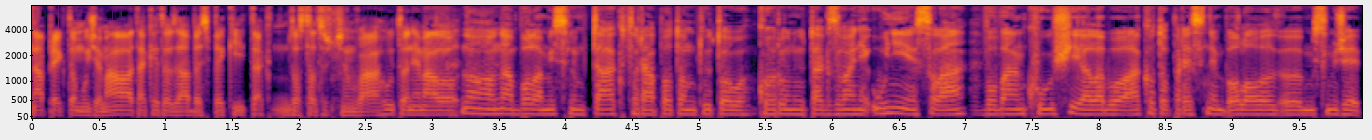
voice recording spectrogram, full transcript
napriek tomu, že mala takéto zábezpeky, tak dostatočnú váhu to nemalo. No ona bola, myslím, tá, ktorá potom túto korunu tzv. uniesla vo vankúši, alebo ako to presne bolo, eh, myslím, že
